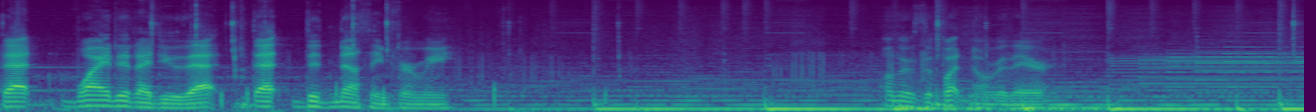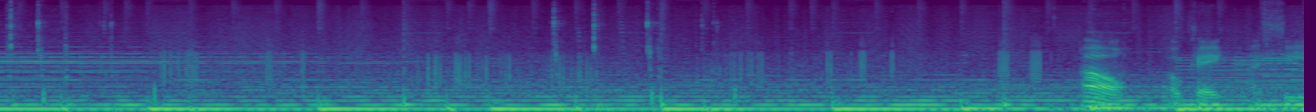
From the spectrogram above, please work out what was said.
That- why did I do that? That did nothing for me. Oh, there's a button over there. Oh, okay, I see.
